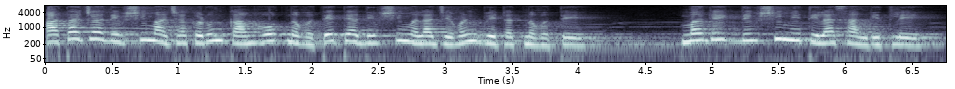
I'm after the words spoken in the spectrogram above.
आता ज्या दिवशी माझ्याकडून काम होत नव्हते त्या दिवशी मला जेवण भेटत नव्हते. मग एक दिवशी मी तिला सांगितले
